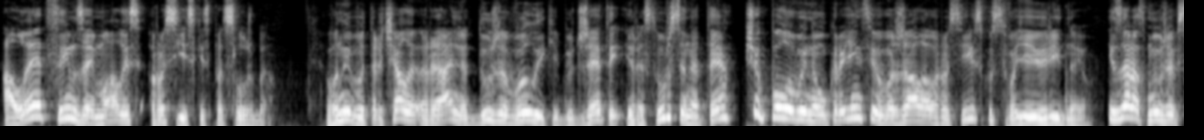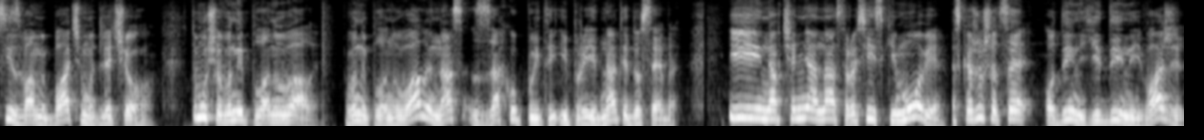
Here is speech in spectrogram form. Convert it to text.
Але цим займались російські спецслужби. Вони витрачали реально дуже великі бюджети і ресурси на те, щоб половина українців вважала російську своєю рідною. І зараз ми вже всі з вами бачимо для чого. Тому що вони планували. Вони планували нас захопити і приєднати до себе. І навчання нас російській мові, я скажу, що це один єдиний важіль,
